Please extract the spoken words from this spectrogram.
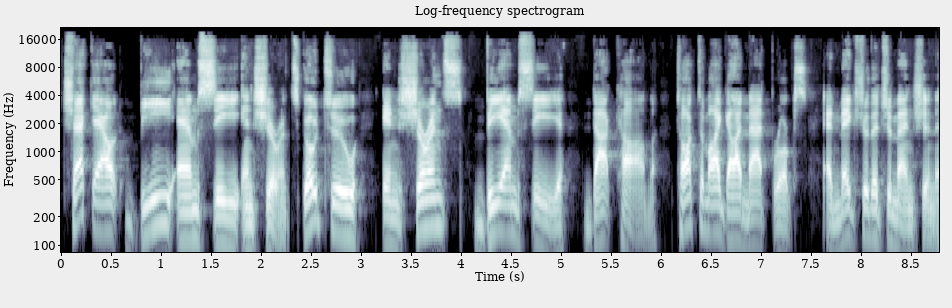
Check out BMC Insurance. Go to insurancebmc.com. Talk to my guy, Matt Brooks, and make sure that you mention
